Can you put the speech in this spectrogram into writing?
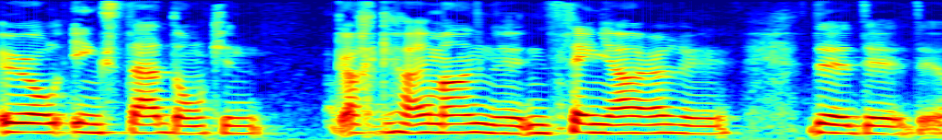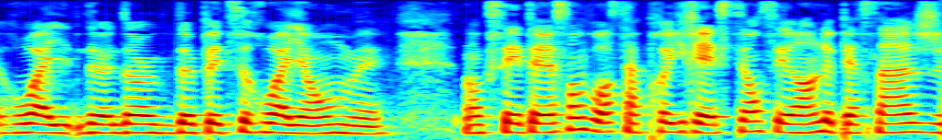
Earl Ingstad, donc carrément une, seigneur euh, de, de, de d'un, petit royaume. Donc c'est intéressant de voir sa progression. C'est vraiment le personnage,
